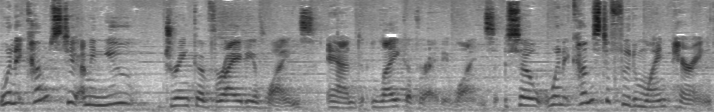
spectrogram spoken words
When it comes to, I mean, you drink a variety of wines and like a variety of wines. So when it comes to food and wine pairing,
